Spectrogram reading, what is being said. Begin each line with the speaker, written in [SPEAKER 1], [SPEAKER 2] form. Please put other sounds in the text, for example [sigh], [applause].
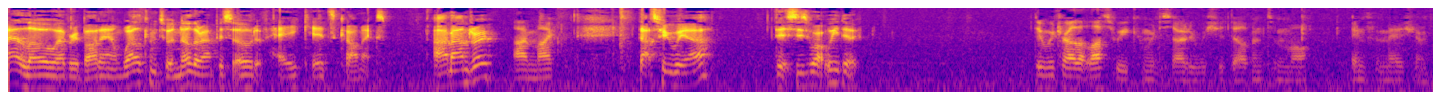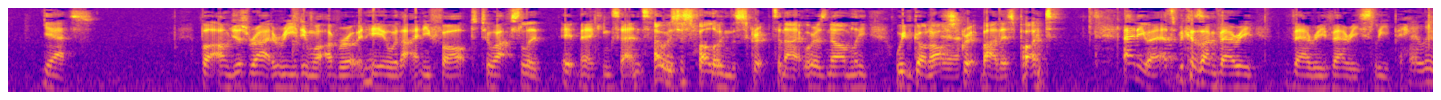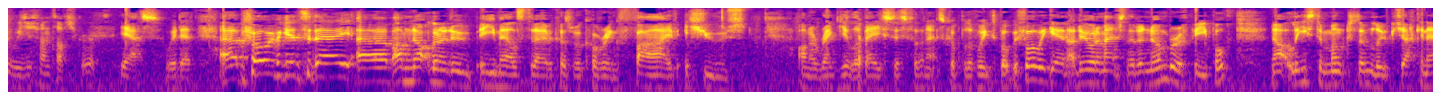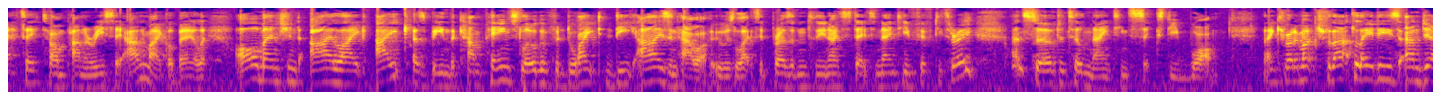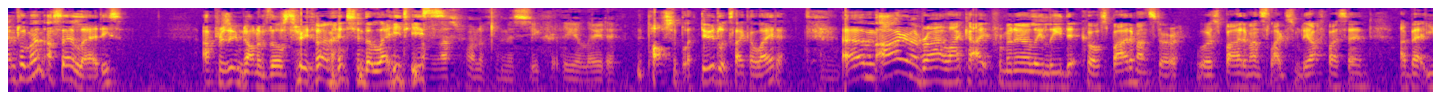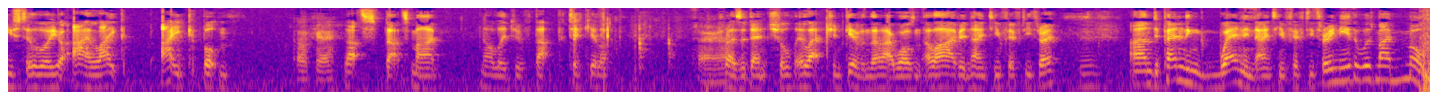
[SPEAKER 1] Hello, everybody, and welcome to another episode of Hey Kids Comics. I'm Andrew.
[SPEAKER 2] I'm Mike.
[SPEAKER 1] That's who we are. This is what we do.
[SPEAKER 2] Didn't we try that last week and we decided we should delve into more information?
[SPEAKER 1] Yes. But I'm just right reading what I've wrote in here without any thought to actually it making sense. I was just following the script tonight, whereas normally we've gone off
[SPEAKER 2] Yeah.
[SPEAKER 1] script by this point. Anyway, that's because I'm very, very, very sleepy.
[SPEAKER 2] Hey, look, we just went off script.
[SPEAKER 1] Yes, we did. Uh, before we begin today, um, I'm not going to do emails today because we're covering five issues on a regular basis for the next couple of weeks. But before we begin, I do want to mention that a number of people, not least amongst them Luke Giaconetti, Tom Panarese, and Michael Bailey, all mentioned I Like Ike as being the campaign slogan for Dwight D. Eisenhower, who was elected President of the United States in 1953 and served until 1961. Thank you very much for that, ladies and gentlemen. I say ladies. I presume none of those three that I mentioned are ladies.
[SPEAKER 2] Unless one of them is secretly a lady.
[SPEAKER 1] Possibly. Dude looks like a lady. Um, I remember I like Ike from an early Lee Ditko Spider Man story where Spider Man slags somebody off by saying, I bet you still wear your I like Ike button.
[SPEAKER 2] Okay,
[SPEAKER 1] That's that's my knowledge of that particular presidential election, given that I wasn't alive in 1953. And depending when in 1953, neither was my mum.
